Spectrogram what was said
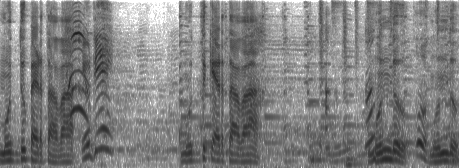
ముద్దు పెడతావా? ఏమిటి? ముద్దు కెడతావా? ముందు ముందు.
